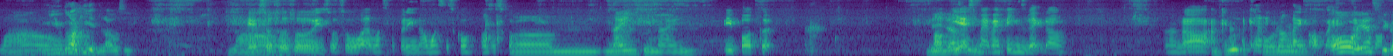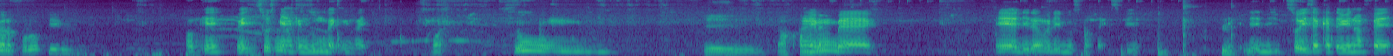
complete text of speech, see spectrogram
Wow. Wow. You got hit, lousy. Wow. Yeah, so so so wait, so so what, what's happening now? What's the score? What's the score? Um, nine to nine. Reported. Oh, yes, need- my, my ping is back down. Oh, no, I can Good I can, I for cannot like off my. Oh yes, you got a photo king. Okay, wait. So it's me. I can zoom back in right. What? Zoom. Hey, welcome I'm back. back. Hey, I didn't really lose much XP. Hmm. Eh, eh, so is the Katarina fat?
